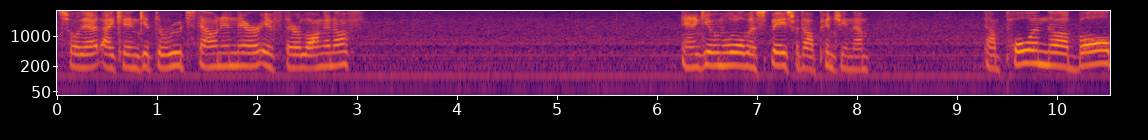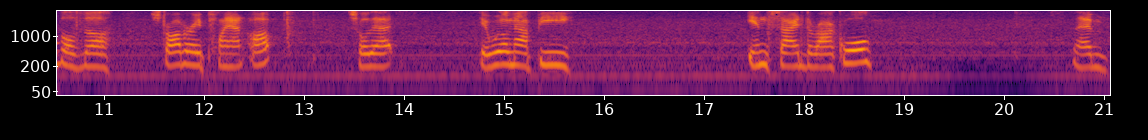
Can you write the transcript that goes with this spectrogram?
so that I can get the roots down in there if they're long enough and give them a little bit of space without pinching them. I'm pulling the bulb of the strawberry plant up so that it will not be inside the rock wool. I'm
